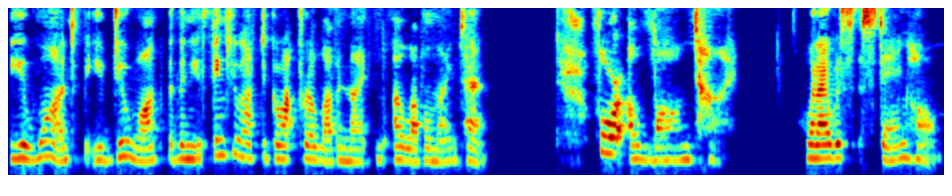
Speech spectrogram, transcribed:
you want but you do want but then you think you have to go out for 11 9 a level 9 10 for a long time. When i was staying home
